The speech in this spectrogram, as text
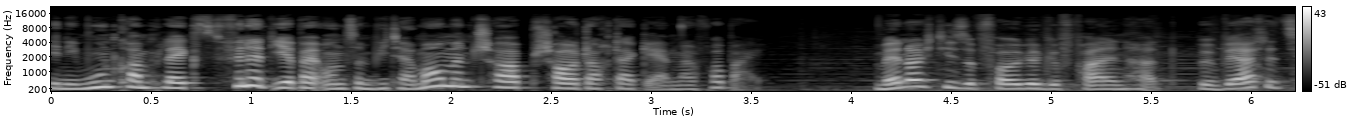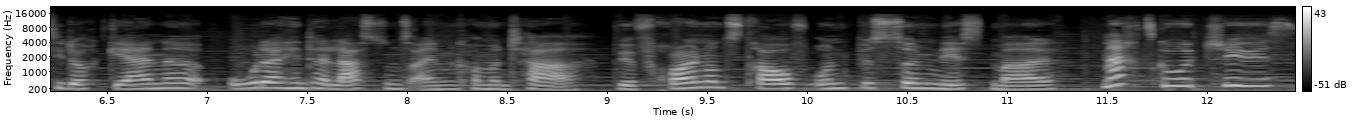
Den Immunkomplex findet ihr bei uns im Vita Moment Shop. Schaut doch da gerne mal vorbei. Wenn euch diese Folge gefallen hat, bewertet sie doch gerne oder hinterlasst uns einen Kommentar. Wir freuen uns drauf und bis zum nächsten Mal. Macht's gut, tschüss.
